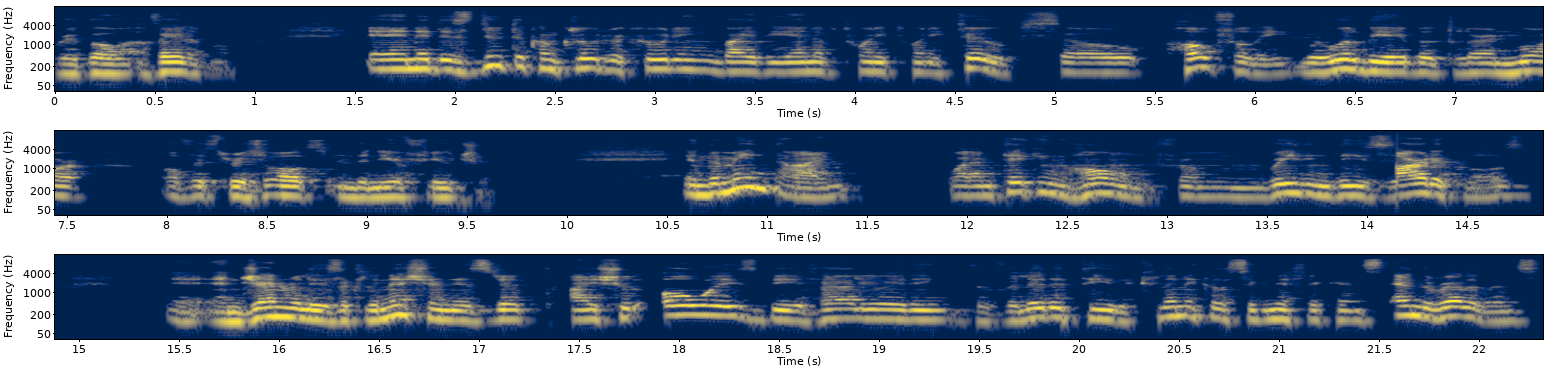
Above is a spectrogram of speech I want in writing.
REBOA available. And it is due to conclude recruiting by the end of 2022. So hopefully, we will be able to learn more of its results in the near future. In the meantime, what I'm taking home from reading these articles and generally as a clinician is that I should always be evaluating the validity, the clinical significance, and the relevance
